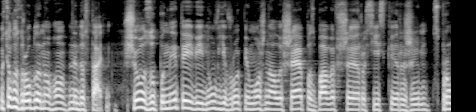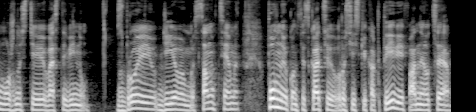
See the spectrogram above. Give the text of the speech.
Усього зробленого недостатньо. Що зупинити війну в Європі можна лише позбавивши російський режим спроможності вести війну зброєю, дієвими санкціями, повною конфіскацією російських активів, а не оце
